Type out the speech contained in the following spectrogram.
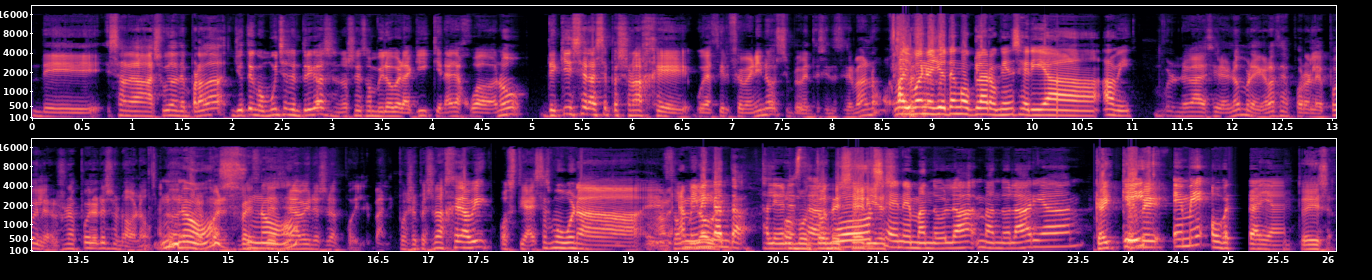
de esa segunda temporada, yo tengo muchas intrigas. No sé, Zombie Lover aquí, quien haya jugado o no. ¿De quién será ese personaje, voy a decir femenino, simplemente sin decir hermano? Ay, bueno, yo tengo claro quién sería Abby. Bueno, no iba a decir el nombre, gracias por el spoiler. ¿Es un spoiler eso? No, ¿no? No, no. Es un no. no es un spoiler. Vale. Pues el personaje de Abby, hostia, esta es muy buena. Eh, a mí me encanta. Salió en un montón de series. en Mandola Mandalorian. Kate, Kate M. O'Brien. Entonces,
